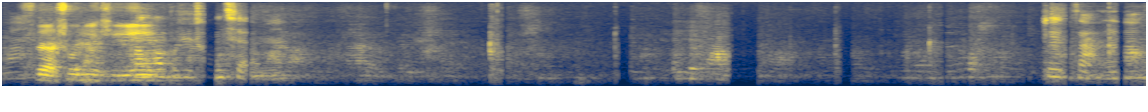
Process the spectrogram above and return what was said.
了？是数据是一刚刚不是重启了吗？这咋的了？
